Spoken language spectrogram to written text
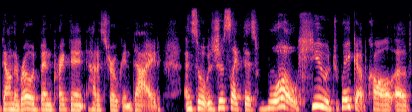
down the road been pregnant had a stroke and died. And so it was just like this whoa huge wake up call of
